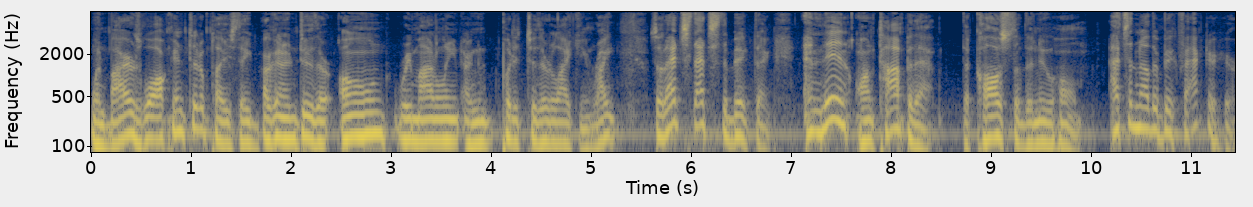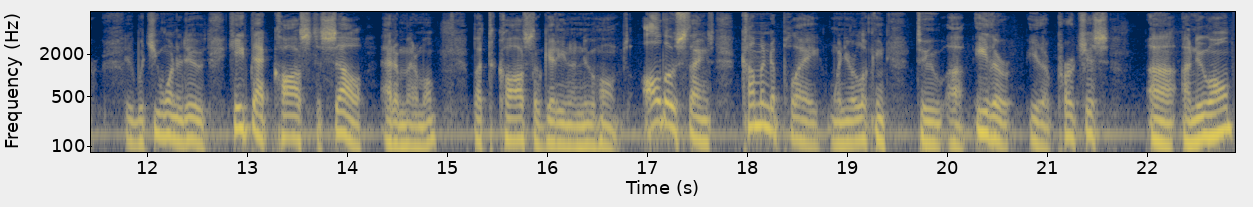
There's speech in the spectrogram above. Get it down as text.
when buyers walk into the place, they are going to do their own remodeling and put it to their liking, right? So that's that's the big thing. And then on top of that, the cost of the new home. That's another big factor here. What you want to do is keep that cost to sell at a minimum, but the cost of getting a new home. All those things come into play when you're looking to uh, either either purchase uh, a new home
